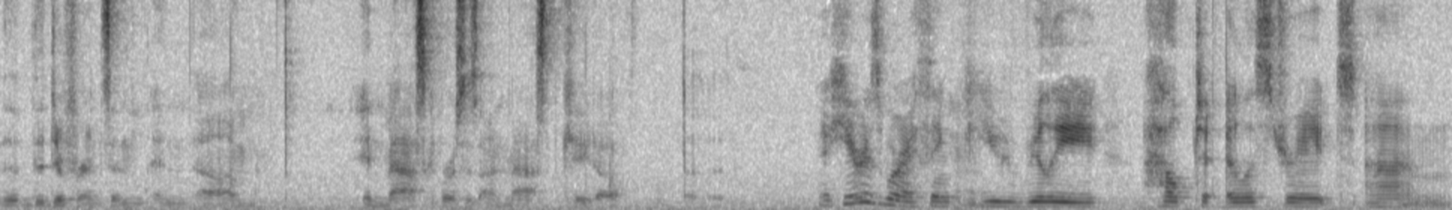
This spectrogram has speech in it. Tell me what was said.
the, the difference in in um, in mask versus unmasked Cato. Now here is where I think mm-hmm. you really help to illustrate um,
